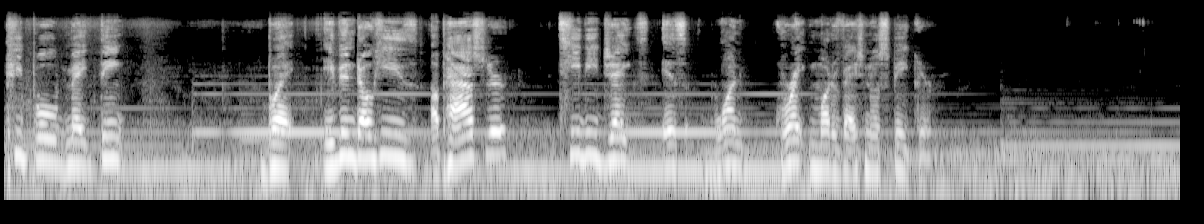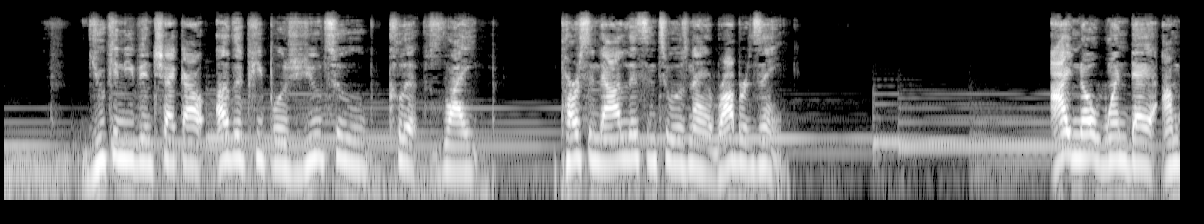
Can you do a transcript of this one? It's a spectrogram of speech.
people may think, but even though he's a pastor, TD Jakes is one great motivational speaker. You can even check out other people's YouTube clips like person that I listen to is named Robert Zink. I know one day I'm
